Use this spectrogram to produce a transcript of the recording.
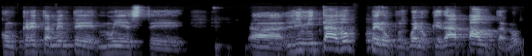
concretamente muy este, Ah, limitado, pero pues bueno, que da pauta, ¿no?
